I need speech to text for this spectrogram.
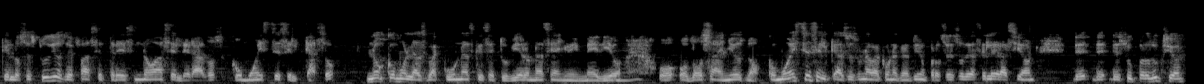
que los estudios de fase 3 no acelerados, como este es el caso, no como las vacunas que se tuvieron hace año y medio o, dos años, no. Como este es el caso, es una vacuna que no tiene un proceso de aceleración de, de, su producción,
